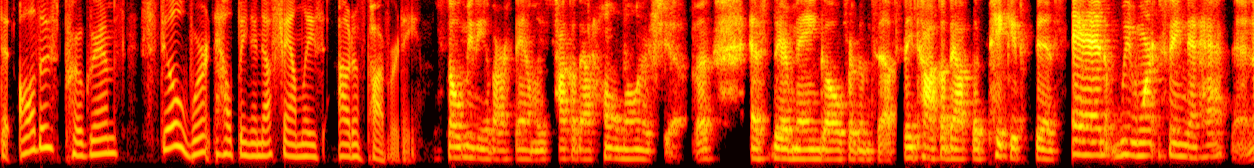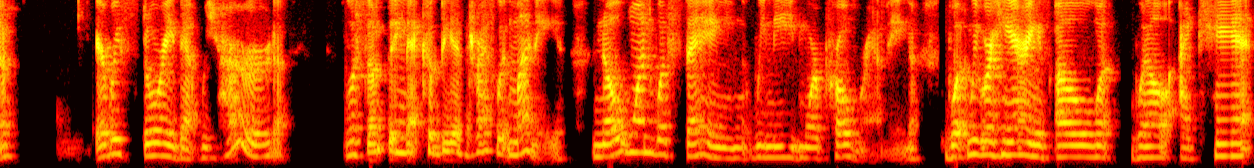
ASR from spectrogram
that all those programs still weren't helping enough families out of poverty. So many of our families talk about home ownership as their main goal for themselves. They talk about the picket fence, and we weren't seeing that happen every story that we heard was something that could be addressed with money. No one was saying we need more programming. What we were hearing is, oh, well, I can't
